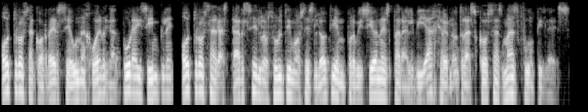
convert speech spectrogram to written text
otros a correrse una juerga pura y simple, otros a gastarse los últimos slot en provisiones para el viaje o en otras cosas más fútiles.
